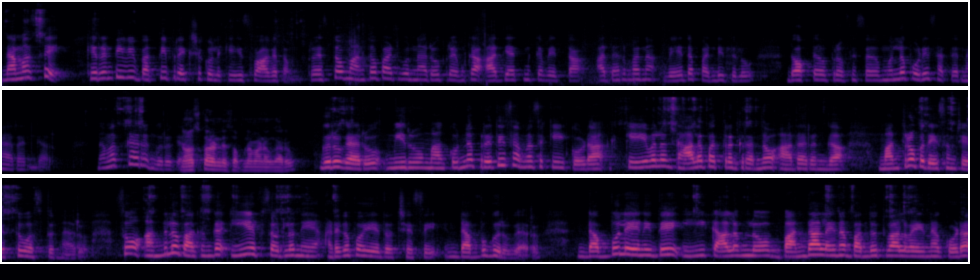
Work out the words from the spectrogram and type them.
నమస్తే. కిరణ్ టీవీ భక్తి ప్రేక్షకులకి స్వాగతం. ప్రస్తుతం మనతో పాటు ఉన్నారు ప్రముఖ ఆధ్యాత్మికవేత్త అధర్వణ వేద పండితులు డాక్టర్ ప్రొఫెసర్ ముల్లపూడి సత్యనారాయణ గారు. నమస్కారం గురుగారు. నమస్కారం అండి స్వప్న మేడం గారు. గురుగారు మీరు మాకున్న ప్రతి సమస్యకి కూడా కేవలం తాళపత్ర గ్రంథం ఆధారంగా మంత్రోపదేశం చేస్తూ వస్తున్నారు. సో అందులో భాగంగా ఈ ఎపిసోడ్లో నేను అడగపోయేది వచ్చేసి డబ్బు గురుగారు. డబ్బు లేనిదే ఈ కాలంలో బంధాలైన బంధుత్వాలైనా కూడా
